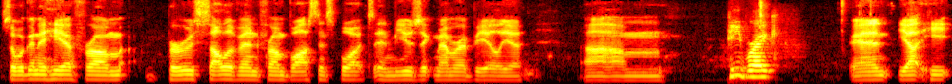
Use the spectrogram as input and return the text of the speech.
So we're going to hear from Bruce Sullivan from Boston Sports and Music Memorabilia. Um, P break. and yeah, he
